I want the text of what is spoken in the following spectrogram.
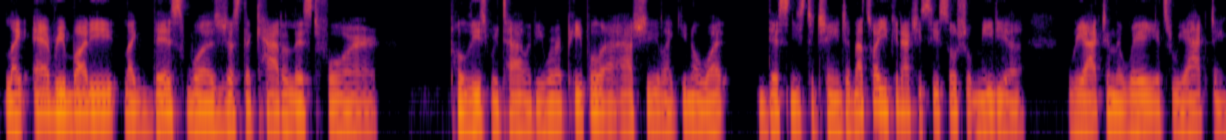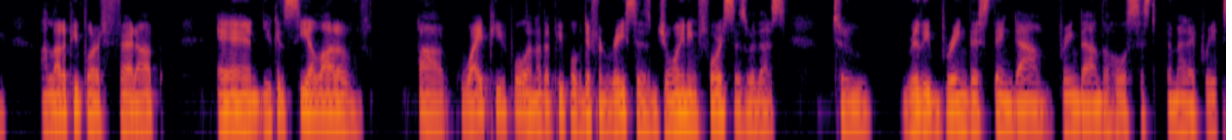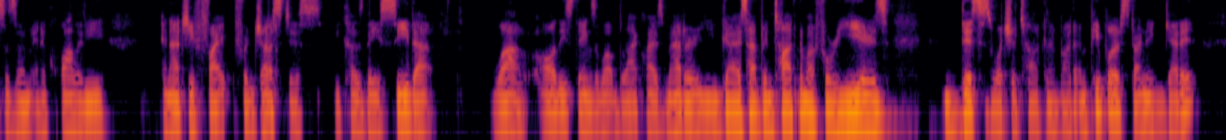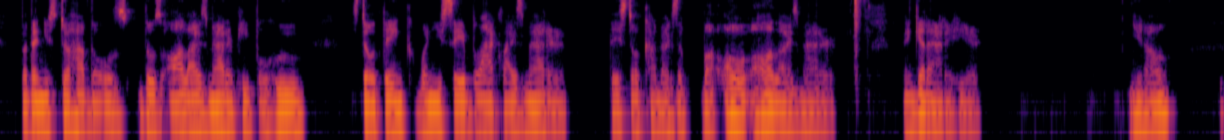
Like everybody. Like this was just a catalyst for police brutality, where people are actually like, you know what? This needs to change and that's why you can actually see social media reacting the way it's reacting a lot of people are fed up and you can see a lot of uh, white people and other people of different races joining forces with us to really bring this thing down, bring down the whole systematic racism, inequality, and actually fight for justice because they see that, wow, all these things about Black Lives Matter you guys have been talking about for years. This is what you're talking about. And people are starting to get it. But then you still have those those all lives matter people who still think when you say Black Lives Matter, they still come back as a, but oh, all lives matter. And get out of here. You know?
